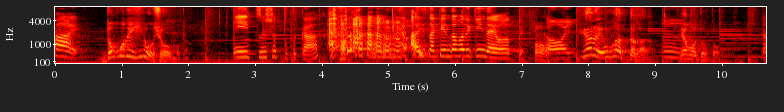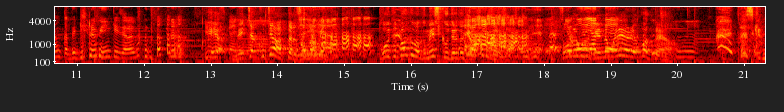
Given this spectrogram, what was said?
はい。どこで披露しよう思った？のいいツーショットとか。あいさけん玉できんだよって。うん。かわいい。やれよかったから、山本と。なんかできる雰囲気じゃなかった。いやいやめちゃくちゃあったらそんな雰囲気。こいつバクバク飯食うてる時あってるからさ。それ俺けん玉入れられよかったやん。確か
